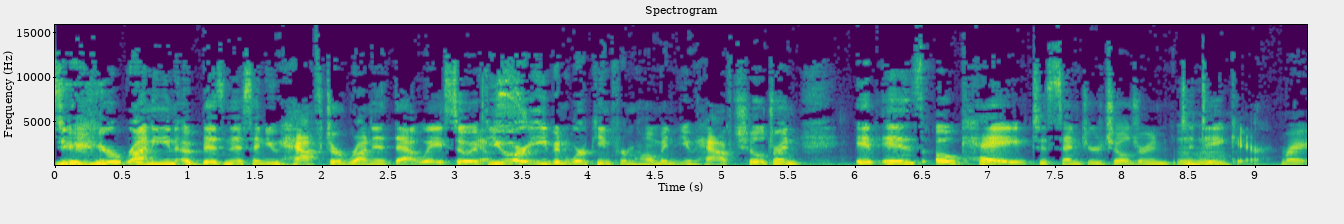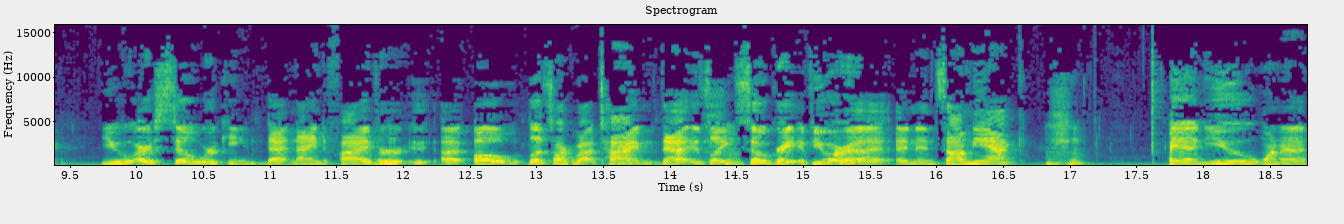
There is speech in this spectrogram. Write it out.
you're running a business and you have to run it that way. So if Yes. you are even working from home and you have children, it is okay to send your children to daycare. right. You are still working that nine to 5 or uh, oh, let's talk about time. That is like so great. If you are a, an insomniac and you want to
